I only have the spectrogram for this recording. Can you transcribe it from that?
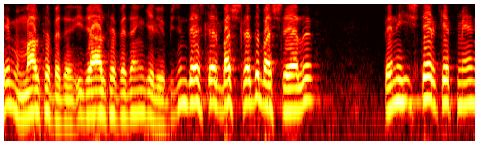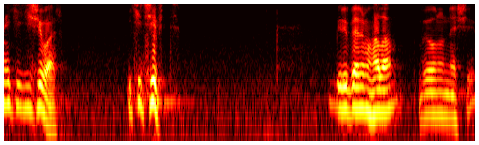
Değil mi? Maltepe'den, İdealtepe'den geliyor. Bizim dersler başladı başlayalı. Beni hiç terk etmeyen iki kişi var. İki çift. Biri benim halam ve onun eşi.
